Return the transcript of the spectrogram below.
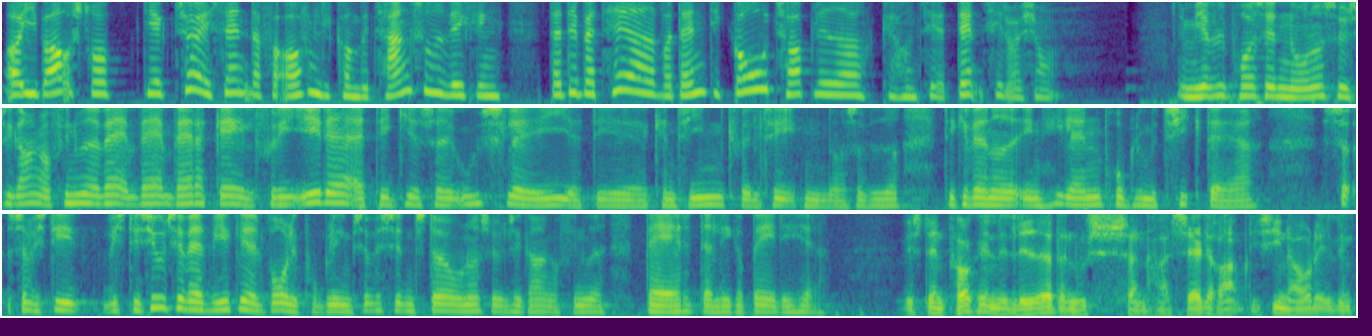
og Ibe Austrup, direktør i Center for Offentlig Kompetenceudvikling, der debatterede, hvordan de gode topledere kan håndtere den situation. Jamen, jeg vil prøve at sætte en undersøgelse i gang og finde ud af, hvad, hvad, hvad der er galt. Fordi et er, at det giver sig udslag i, at det er kantinekvaliteten osv. Det kan være noget, en helt anden problematik, der er. Så, så hvis, det, hvis det ser ud til at være et virkelig alvorligt problem, så vil jeg sætte en større undersøgelse i gang og finde ud af, hvad er det, der ligger bag det her. Hvis den pågældende leder, der nu sådan har særlig ramt i sin afdeling,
